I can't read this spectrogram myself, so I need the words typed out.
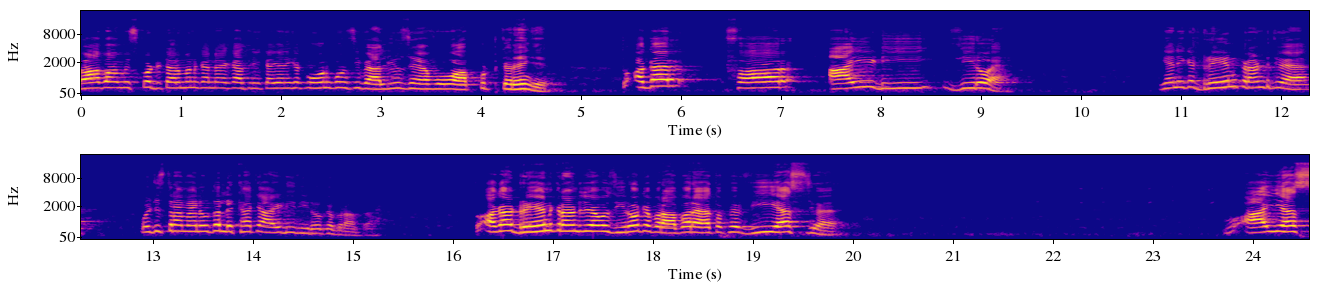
तो अब हम इसको डिटर्मन करने का तरीका, यानी कि कौन कौन सी वैल्यूज़ हैं वो आप पुट करेंगे। तो अगर फॉर आई डी ज़ीरो है, यानी कि ड्रेन करंट जो है, वो जिस तरह मैंने उधर लिखा कि आई डी ज़ीरो के बराबर है। तो अगर ड्रेन करंट जो है वो ज़ीरो के बराबर है तो फिर वी एस जो है, वो आई एस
